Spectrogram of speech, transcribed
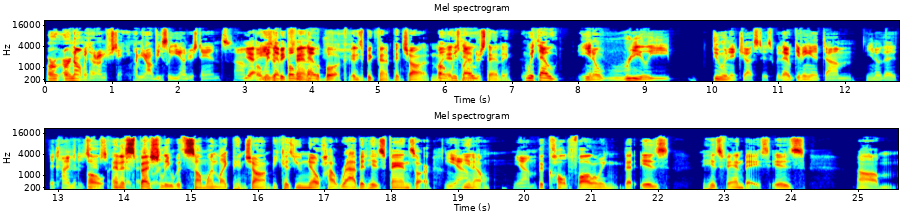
or or not without understanding i mean obviously he understands um, yeah, but he's without, a big fan without, of the book, and he's a big fan of Pynchon. My, But it's my without- understanding. without you know really doing it justice without giving it um you know the the time that it Oh, deserves to and flesh out that especially with someone like Pynchon, because you know how rabid his fans are. yeah You know, yeah the cult following that is his fan base is um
